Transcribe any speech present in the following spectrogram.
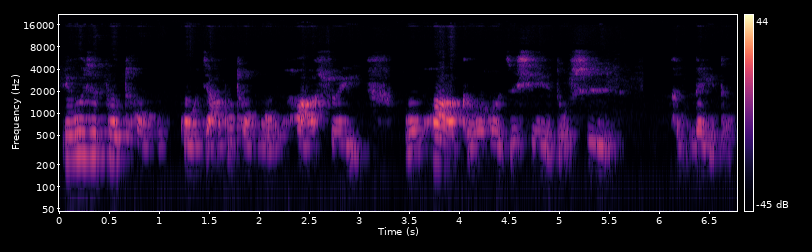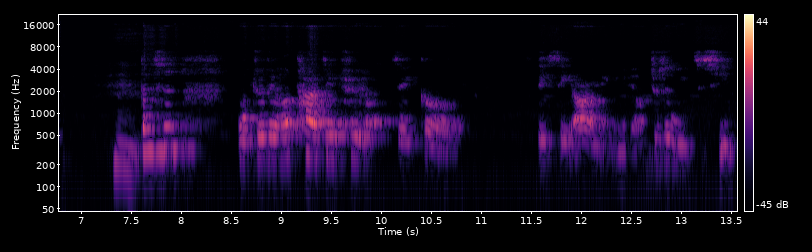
因为是不同国家、不同文化，所以文化隔阂这些也都是很累的。嗯，但是我觉得要踏进去这个 CCR 里面，就是你自己。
